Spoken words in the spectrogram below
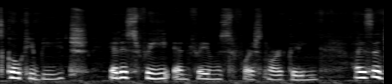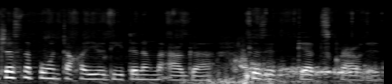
is Coki Beach. It is free and famous for snorkeling. I suggest na pumunta kayo dito ng maaga because it gets crowded.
